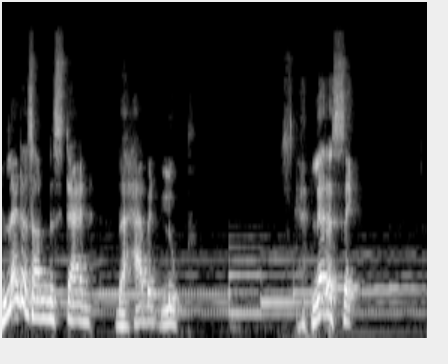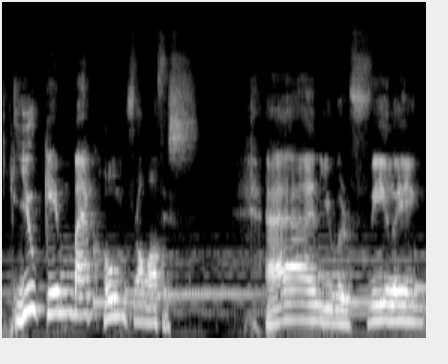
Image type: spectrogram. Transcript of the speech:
Let us understand the habit loop. Let us say you came back home from office and you were feeling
